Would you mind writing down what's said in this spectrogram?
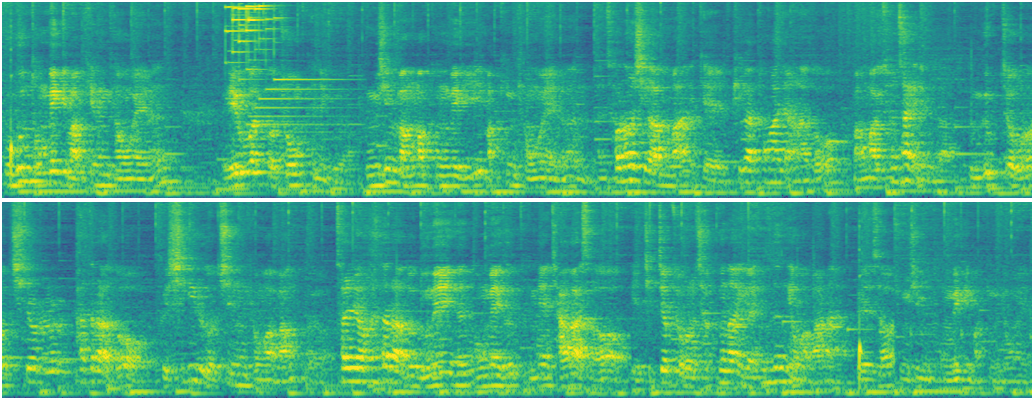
부분 동맥이 막히는 경우에는 외우가 더 좋은 편이고요. 중심 망막 동맥이 막힌 경우에는 한 서너 시간만 이렇게 피가 통하지 않아도 망막이 손상이 됩니다. 응급적으로 치료를 하더라도 그 시기를 놓치는 경우가 많고요. 설령 하더라도 눈에 있는 동맥은 굉장히 작아서 직접적으로 접근하기가 힘든 경우가 많아요. 그래서 중심 동맥이 막힌 경우에는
